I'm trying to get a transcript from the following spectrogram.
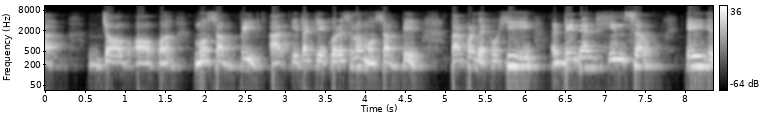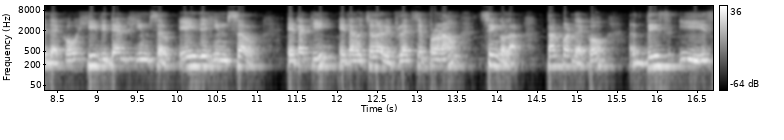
a job of Mosabbir আর এটা কে করেছিল? মোসাব্বির তারপর দেখো হি ডিডেন্ট হিমসেলফ এই যে দেখো হি ডিডেন্ট হিমসেলফ এই যে হিমসেলফ এটা কি? এটা হচ্ছে রিফ্লেক্সিভ প্রোনাউন সিঙ্গুলার তারপর দেখো this is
